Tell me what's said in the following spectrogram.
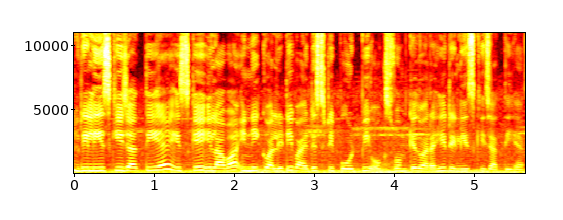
रिलीज़ की जाती है। इसके अलावा इनक्वालिटी वायरस रिपोर्ट भी ऑक्सफॉर्म के द्वारा ही रिलीज़ की जाती है।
